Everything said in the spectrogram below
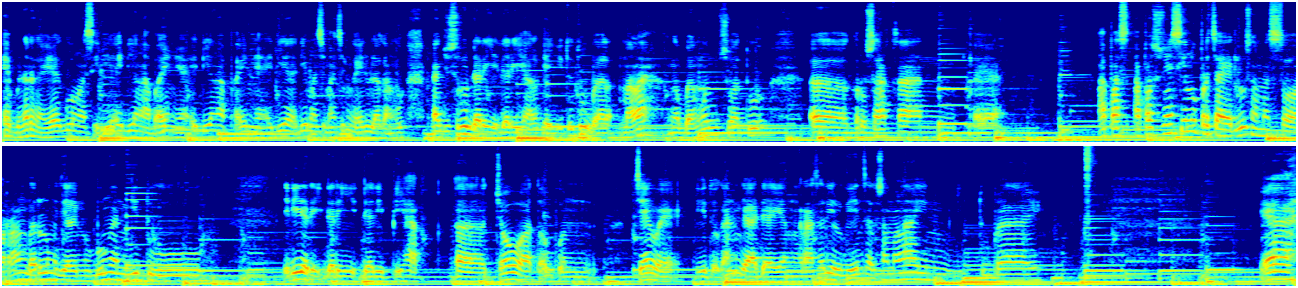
eh bener nggak ya? Gue ngasih dia eh dia ngapain ya? Eh dia ngapain ya? Eh dia dia macam-macam nggak ya di belakang gue nah justru dari dari hal kayak gitu tuh malah ngebangun suatu uh, kerusakan. Kayak apa apa maksudnya sih lu percaya dulu sama seseorang baru lu ngejalin hubungan gitu? Jadi dari dari dari pihak uh, cowok ataupun cewek gitu kan nggak ada yang ngerasa dirugiin satu sama lain gitu bray. Ya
